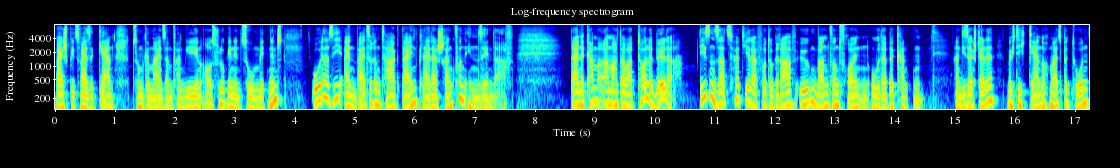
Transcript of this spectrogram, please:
beispielsweise gern zum gemeinsamen Familienausflug in den Zoo mitnimmst oder sie einen weiteren Tag deinen Kleiderschrank von innen sehen darf. Deine Kamera macht aber tolle Bilder. Diesen Satz hört jeder Fotograf irgendwann von Freunden oder Bekannten. An dieser Stelle möchte ich gern nochmals betonen,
